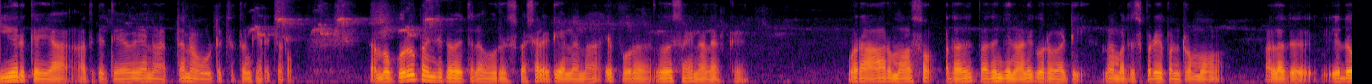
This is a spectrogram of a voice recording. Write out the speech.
இயற்கையாக அதுக்கு தேவையான அத்தனை ஊட்டச்சத்தும் கெடச்சிடு நம்ம குரு பஞ்சகவியத்தில் ஒரு ஸ்பெஷாலிட்டி என்னென்னா இப்போ ஒரு விவசாய நிலம் இருக்குது ஒரு ஆறு மாதம் அதாவது பதினஞ்சு நாளைக்கு ஒரு வாட்டி நம்ம அதை ஸ்ப்ரே பண்ணுறோமோ அல்லது ஏதோ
